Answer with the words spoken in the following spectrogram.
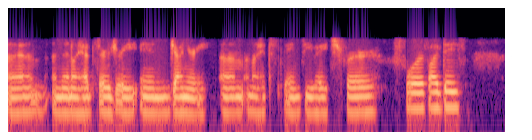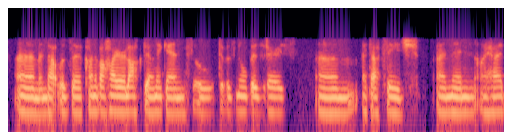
Um, and then I had surgery in January, um, and I had to stay in CUH for four or five days. Um, and that was a kind of a higher lockdown again, so there was no visitors um, at that stage. And then I had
